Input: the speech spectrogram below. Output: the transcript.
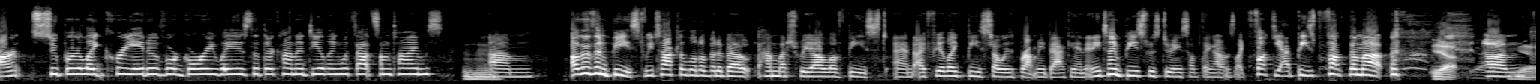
aren't super like creative or gory ways that they're kind of dealing with that sometimes. Mhm. Um, other than Beast, we talked a little bit about how much we all love Beast, and I feel like Beast always brought me back in. Anytime Beast was doing something, I was like, "Fuck yeah, Beast, fuck them up." yeah Yeah. um, yeah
